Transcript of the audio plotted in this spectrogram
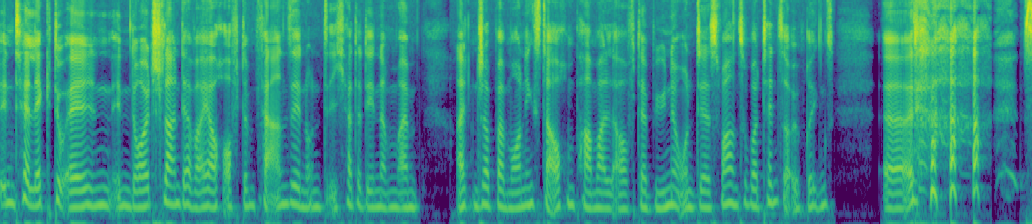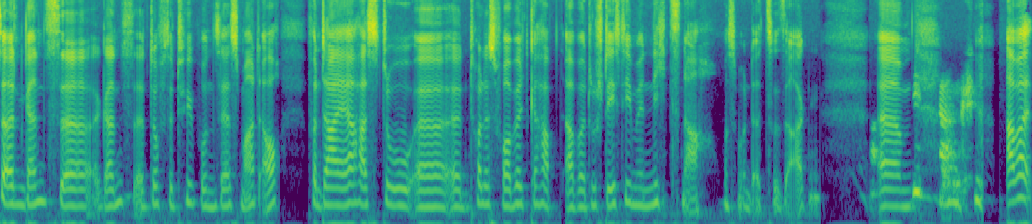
Intellektuellen in Deutschland. Der war ja auch oft im Fernsehen und ich hatte den in meinem alten Job bei Morningstar auch ein paar Mal auf der Bühne und das war ein super Tänzer übrigens. Ist ein ganz, äh, ganz äh, dufter Typ und sehr smart auch. Von daher hast du äh, ein tolles Vorbild gehabt, aber du stehst ihm in nichts nach, muss man dazu sagen. Ähm, Danke. Aber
